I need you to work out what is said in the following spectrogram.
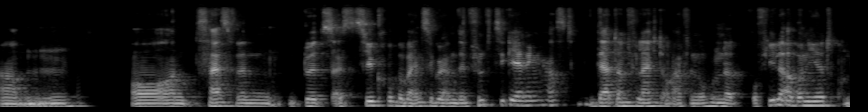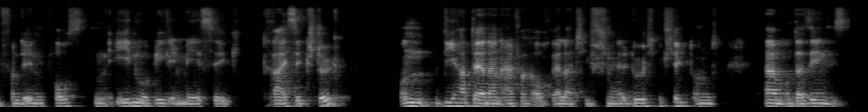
Ähm, und das heißt, wenn du jetzt als Zielgruppe bei Instagram den 50-Jährigen hast, der hat dann vielleicht auch einfach nur 100 Profile abonniert und von denen posten eh nur regelmäßig 30 Stück. Und die hat er dann einfach auch relativ schnell durchgeklickt und, ähm, und da sehen sie es.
